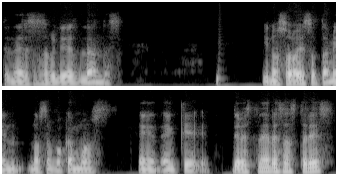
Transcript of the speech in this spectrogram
tener esas habilidades blandas. Y no solo eso, también nos enfocamos en, que debes tener esas tres,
